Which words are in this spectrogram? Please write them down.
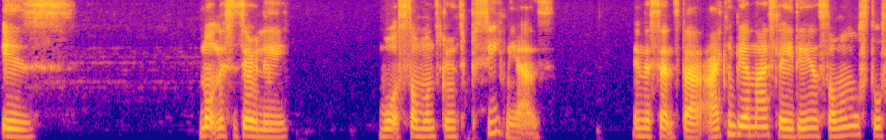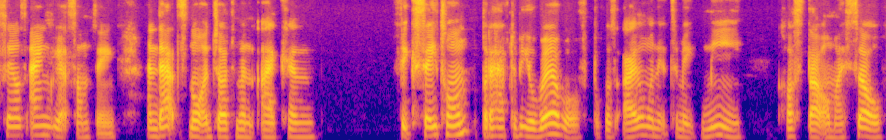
is not necessarily what someone's going to perceive me as. In the sense that I can be a nice lady and someone will still say I was angry at something. And that's not a judgment I can fixate on, but I have to be aware of because I don't want it to make me cast doubt on myself.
